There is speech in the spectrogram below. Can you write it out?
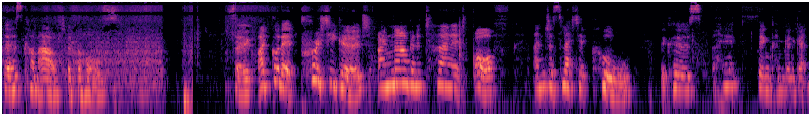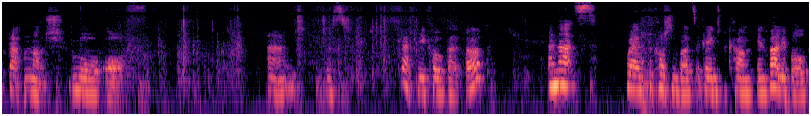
that has come out of the holes. So I've got it pretty good. I'm now going to turn it off and just let it cool because I don't think I'm going to get that much more off. And just carefully fold that up. And that's when the cotton buds are going to become invaluable,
